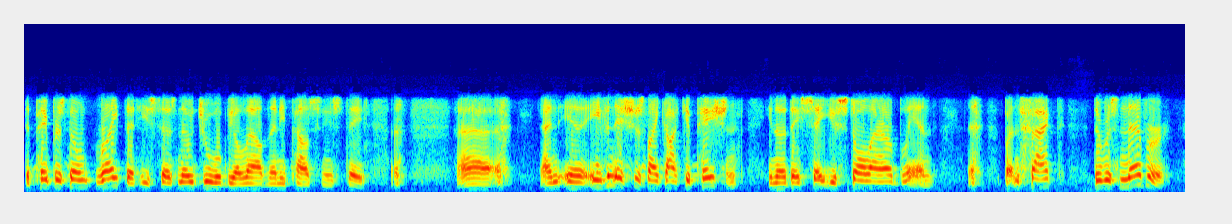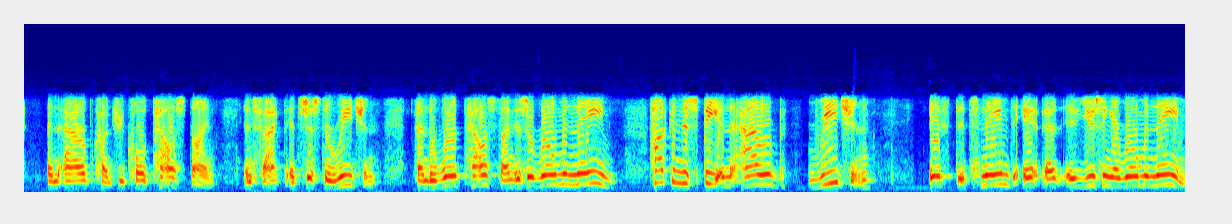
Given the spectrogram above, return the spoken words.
The papers don't write that he says no Jew will be allowed in any Palestinian state. Uh, and uh, even issues like occupation, you know, they say you stole Arab land. But in fact, there was never an Arab country called Palestine. In fact, it's just a region. And the word Palestine is a Roman name. How can this be an Arab region if it's named uh, uh, using a Roman name?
